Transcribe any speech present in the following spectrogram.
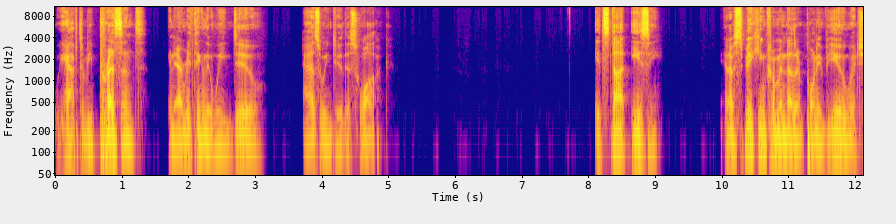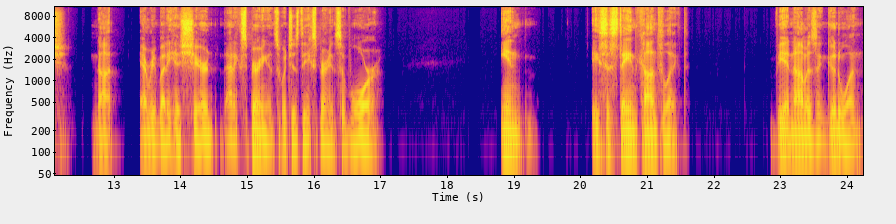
we have to be present in everything that we do as we do this walk. It's not easy. And I'm speaking from another point of view, which not everybody has shared that experience, which is the experience of war. In a sustained conflict. Vietnam is a good one,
